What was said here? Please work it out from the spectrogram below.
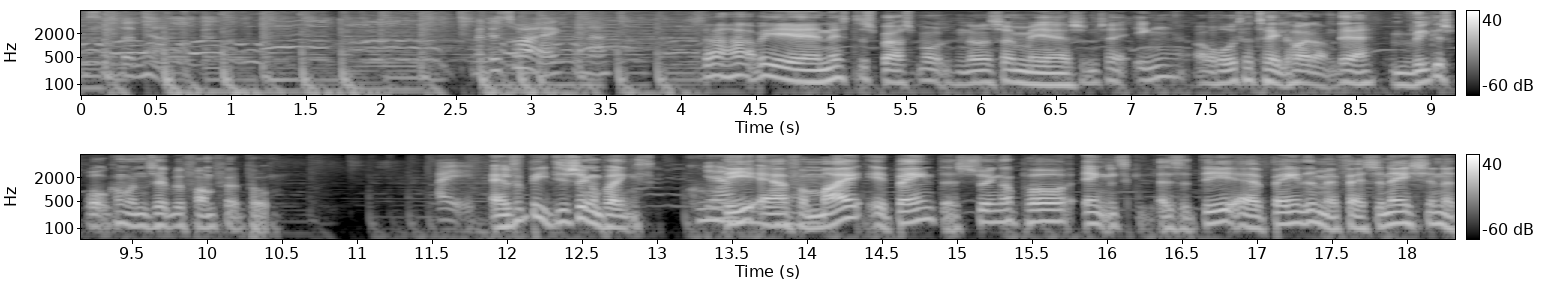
Ligesom den her. Men det tror jeg ikke, den er. Så har vi øh, næste spørgsmål. Noget, som jeg synes, at ingen overhovedet har talt højt om. Det er, hvilket sprog kommer den til at blive fremført på? Ej, Alphabet, de synger på engelsk. Ja. Det er for mig et band, der synger på engelsk. Altså, det er bandet med Fascination og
